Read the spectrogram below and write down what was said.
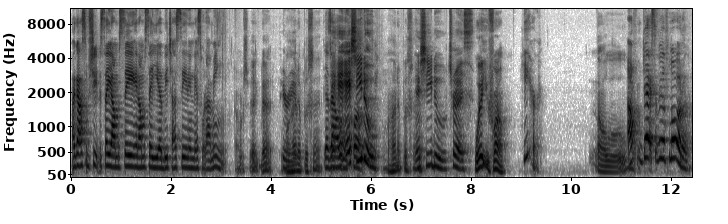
I got some shit to say. I'ma say it, and I'ma say, yeah, bitch, I said it, and that's what I mean. I respect that. Period. hundred percent. Cause I And, and, she do. One hundred And percent. And she do. Trust. Where you from? Here. No, I'm from Jacksonville, Florida.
